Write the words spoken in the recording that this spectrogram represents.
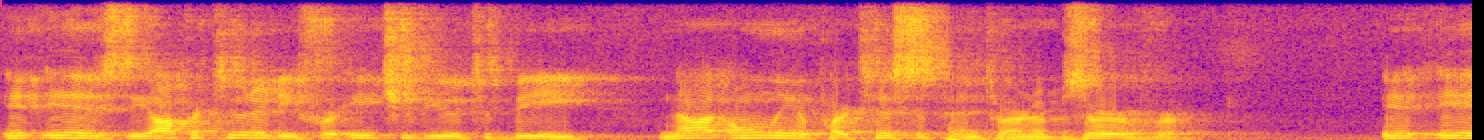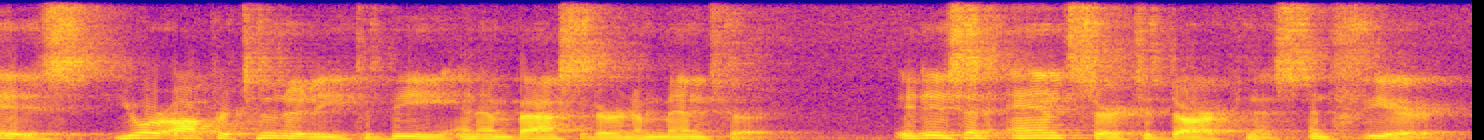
It is the opportunity for each of you to be not only a participant or an observer, it is your opportunity to be an ambassador and a mentor. It is an answer to darkness and fear.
